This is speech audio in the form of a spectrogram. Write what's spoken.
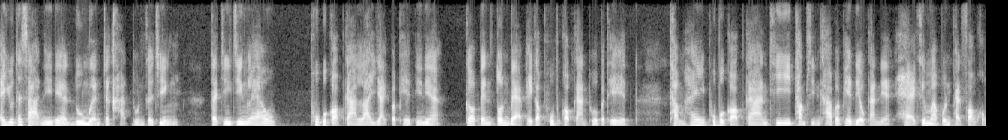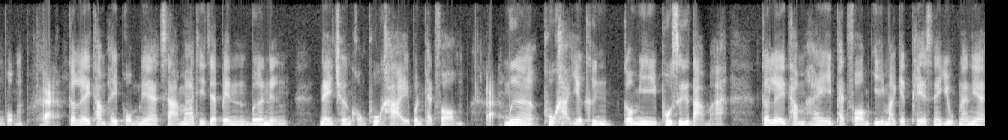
อายุทธศาสตร์นี้เนี่ยดูเหมือนจะขาดทุนก็จริง แต่จริง ๆ แล้วผู้ประกอบการรายใหญ่ประเภทนี้เนี่ย ก็เป็นต้นแบบให้กับผู้ประกอบการทั่วประเทศทำให้ผู้ประกอบการที่ทำสินค้าประเภทเดียวกันเนี่ยแห่ขึ้นมาบนแพลตฟอร์มของผมค่ะก็เลยทำให้ผมเนี่ยสามารถที่จะเป็นเบอร์หนึ่งในเชิงของผู้ขายบนแพลตฟอร์มอะเมื่อผู้ขายเยอะขึ้นก็มีผู้ซื้อตามมา ก็เลยทำให้แพลตฟอร์ม e-marketplace ในยุคนั้นเนี่ย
